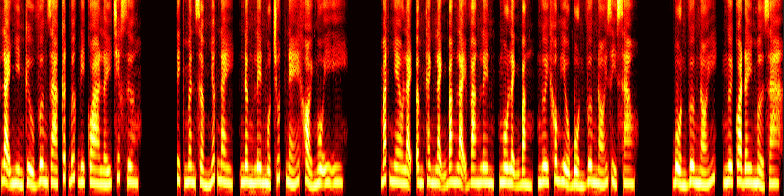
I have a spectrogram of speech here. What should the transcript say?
lại nhìn cửu vương ra cất bước đi qua lấy chiếc dương. Tịch mân sầm nhấc nay, nâng lên một chút né khỏi Ngô Y Y. Mắt nheo lại âm thanh lạnh băng lại vang lên, ngô lệnh bằng, ngươi không hiểu bổn vương nói gì sao. bổn vương nói, ngươi qua đây mở ra.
